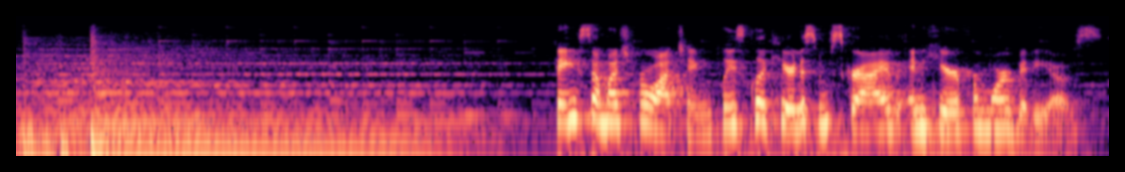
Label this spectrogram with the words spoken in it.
Thanks so much for watching. Please click here to subscribe and here for more videos.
